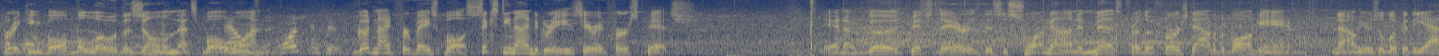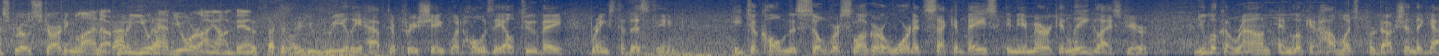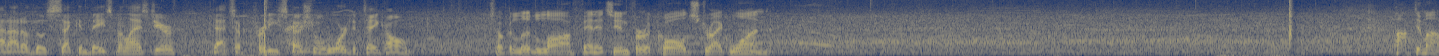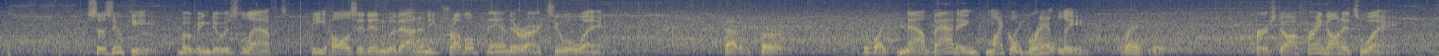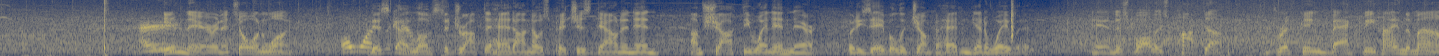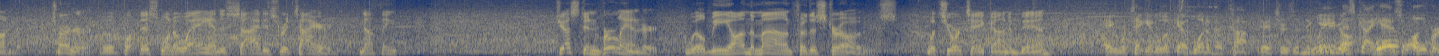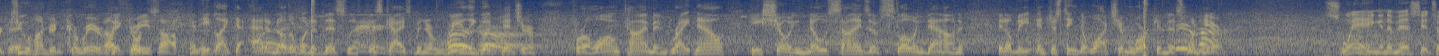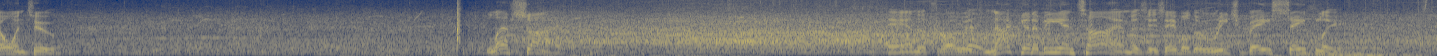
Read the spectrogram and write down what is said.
Breaking ball below the zone. That's ball Count one. One and two. Good night for baseball. 69 degrees here at first pitch. And a good pitch there as this is swung on and missed for the first out of the ball game. Now here's a look at the Astros starting lineup. Who do you have your eye on, Dan? Well, you really have to appreciate what Jose Altuve brings to this team. He took home the Silver Slugger Award at second base in the American League last year. You look around and look at how much production they got out of those second basemen last year. That's a pretty special award to take home. Took a little off, and it's in for a called strike one. Popped him up. Suzuki moving to his left. He hauls it in without any trouble, and there are two away. Batting third. The right fielder, Now batting, Michael Michael. Brantley. Brantley. First offering on its way. In there, and it's 0 1. 0-1 This guy loves to drop the head on those pitches down and in. I'm shocked he went in there, but he's able to jump ahead and get away with it. And this ball is popped up, drifting back behind the mound. Turner will put this one away, and the side is retired. Nothing. Justin Verlander will be on the mound for the Stros. What's your take on him, Dan? Hey, we're taking a look at one of the top pitchers in the game. This guy has over 200 career victories, and he'd like to add another one to this list. This guy's been a really good pitcher for a long time, and right now he's showing no signs of slowing down. It'll be interesting to watch him work in this one here. Swing and a miss. It's 0 2. Left side. And the throw is not going to be in time as he's able to reach base safely.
